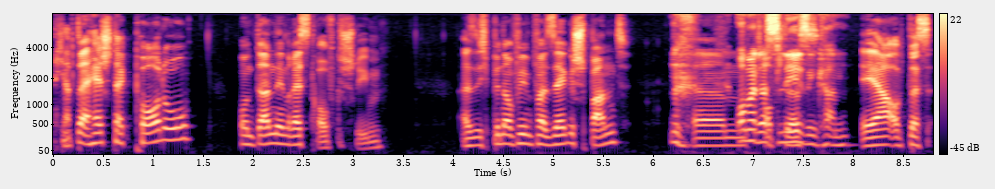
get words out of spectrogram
Ich habe da Hashtag Porto und dann den Rest draufgeschrieben. Also ich bin auf jeden Fall sehr gespannt. ähm, Ob man das ob lesen kann. Ja, ob das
